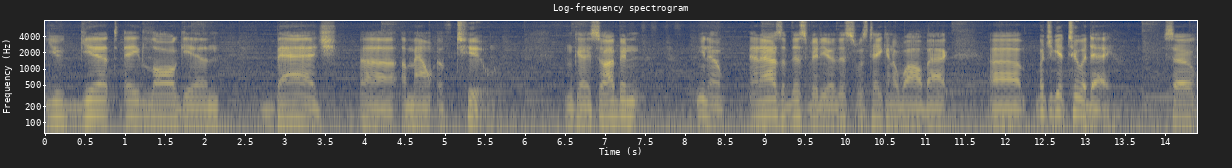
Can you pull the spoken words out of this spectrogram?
you get a login badge uh, amount of two. Okay, so I've been, you know, and as of this video, this was taken a while back, uh, but you get two a day. So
